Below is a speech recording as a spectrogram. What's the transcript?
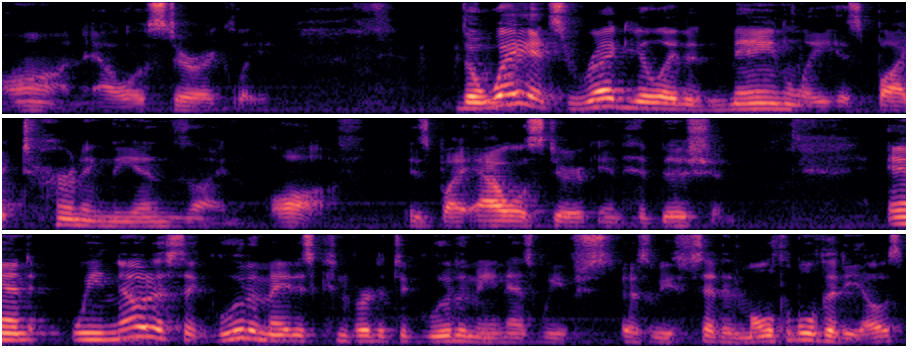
on allosterically. The way it's regulated mainly is by turning the enzyme off, is by allosteric inhibition. And we notice that glutamate is converted to glutamine, as we've, as we've said in multiple videos.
